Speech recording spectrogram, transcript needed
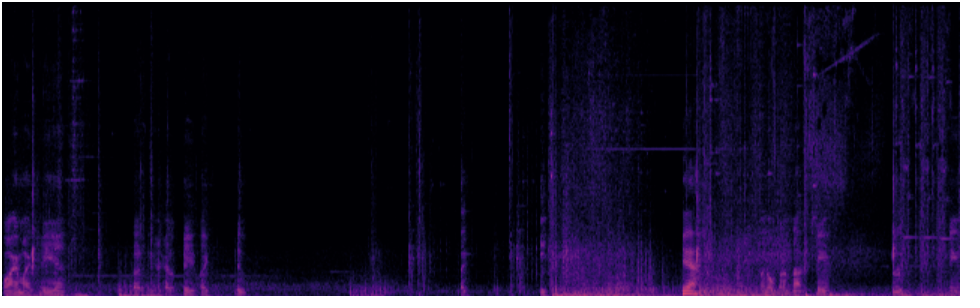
why am I paying I think I gotta pay like Yeah. I know, but I'm not paying. You're paying.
